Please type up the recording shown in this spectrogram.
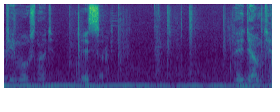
Не давайте ему уснуть. Есть, сэр. Идемте.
